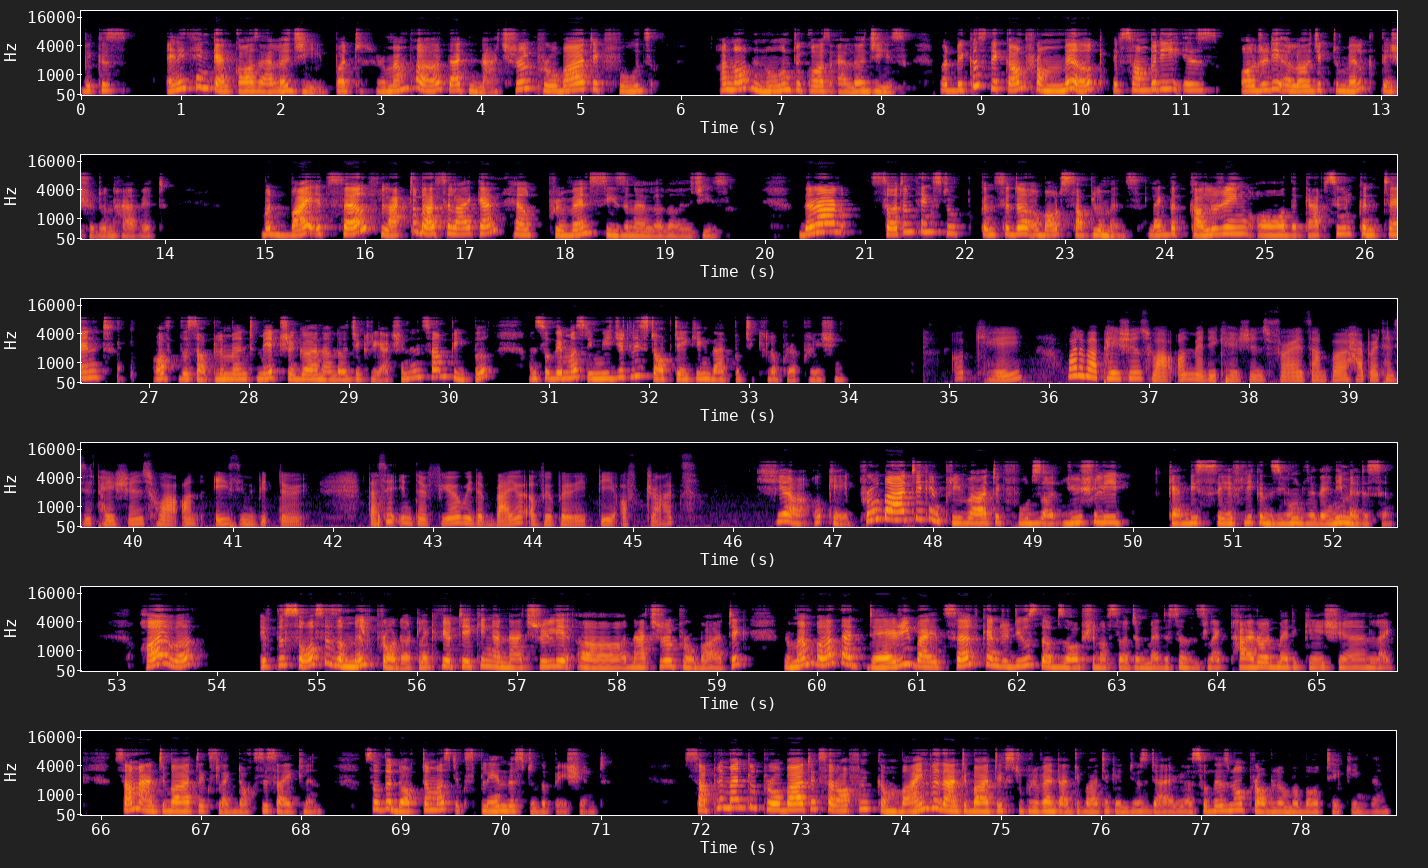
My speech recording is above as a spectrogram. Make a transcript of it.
because anything can cause allergy. But remember that natural probiotic foods are not known to cause allergies. But because they come from milk, if somebody is already allergic to milk, they shouldn't have it. But by itself, lactobacilli can help prevent seasonal allergies. There are certain things to consider about supplements, like the coloring or the capsule content of the supplement may trigger an allergic reaction in some people, and so they must immediately stop taking that particular preparation. Okay. What about patients who are on medications, for example, hypertensive patients who are on ACE inhibitor? Does it interfere with the bioavailability of drugs? Yeah, okay. Probiotic and prebiotic foods are usually can be safely consumed with any medicine. However, if the source is a milk product, like if you're taking a naturally uh, natural probiotic, remember that dairy by itself can reduce the absorption of certain medicines like thyroid medication, like some antibiotics like doxycycline. So the doctor must explain this to the patient. Supplemental probiotics are often combined with antibiotics to prevent antibiotic induced diarrhea, so there's no problem about taking them.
